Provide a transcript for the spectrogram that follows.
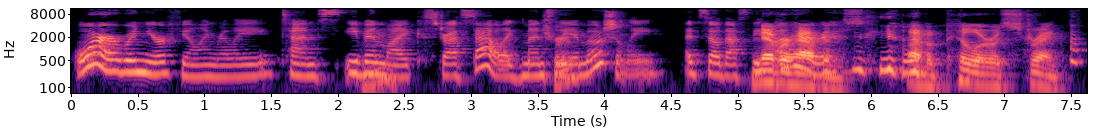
Or when you're feeling really tense, even Mhm. like stressed out, like mentally, True. emotionally. And so that's the Never other- happens. Yeah. I'm a pillar of strength.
